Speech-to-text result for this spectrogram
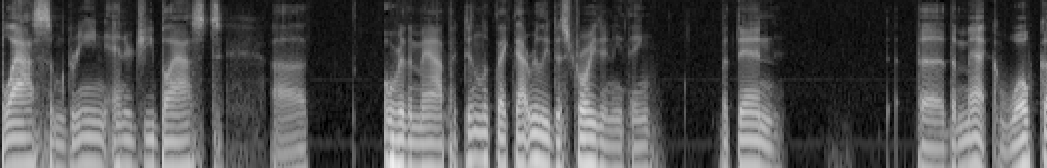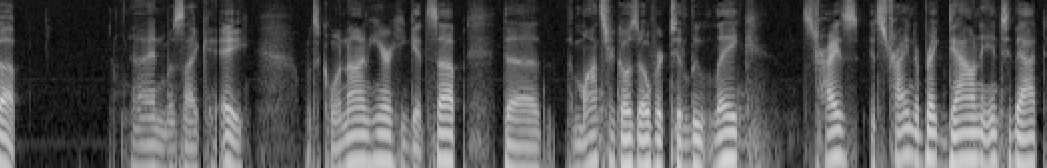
blasts some green energy blast, uh, over the map. It didn't look like that really destroyed anything. But then the the mech woke up and was like, "Hey, what's going on here?" He gets up. the The monster goes over to Loot Lake. It's tries it's trying to break down into that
